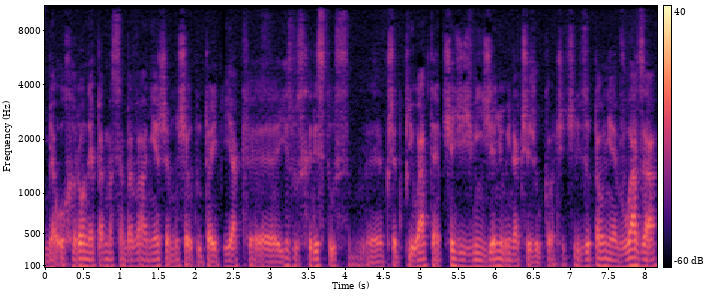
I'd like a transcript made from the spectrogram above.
miał ochronę Padmasambhava, a nie, że musiał tutaj jak e, Jezus Chrystus e, przed Piłatem siedzieć w więzieniu i na krzyżu kończyć. Czyli zupełnie władza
